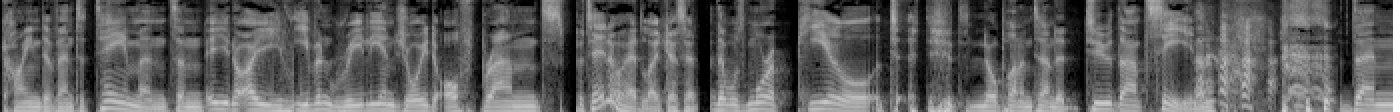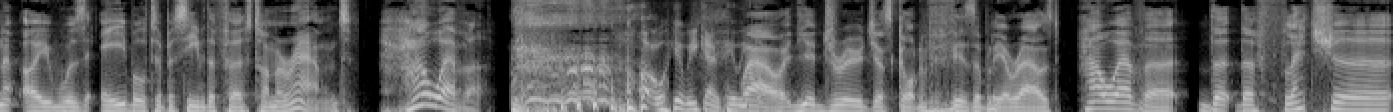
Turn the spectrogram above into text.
kind of entertainment. And you know, I even really enjoyed off-brand Potato Head. Like I said, there was more appeal, to, no pun intended, to that scene than I was able to perceive the first time around. However, Oh, here we go. Here we wow, yeah, Drew just got visibly aroused. However, the the Fletcher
